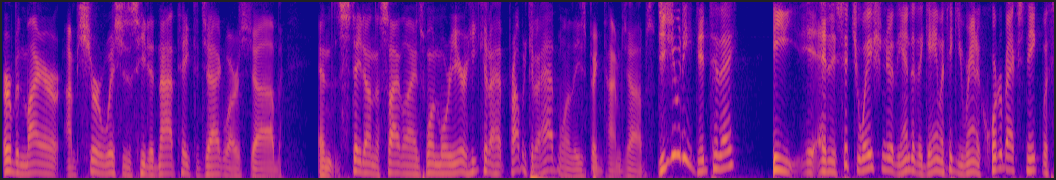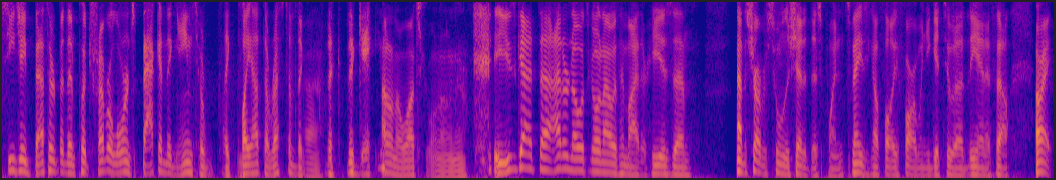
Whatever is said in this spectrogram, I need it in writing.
Urban Meyer, I'm sure, wishes he did not take the Jaguars job and stayed on the sidelines one more year. He could have probably could have had one of these big time jobs. Did you see what he did today? He in a situation near the end of the game, I think he ran a quarterback sneak with C.J. Beathard, but then put Trevor Lawrence back in the game to like play out the rest of the the, the game. I don't know what's going on there. He's got uh, I don't know what's going on with him either. He is um, not the sharpest tool in the shed at this point. It's amazing how far you far when you get to uh, the NFL. All right,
